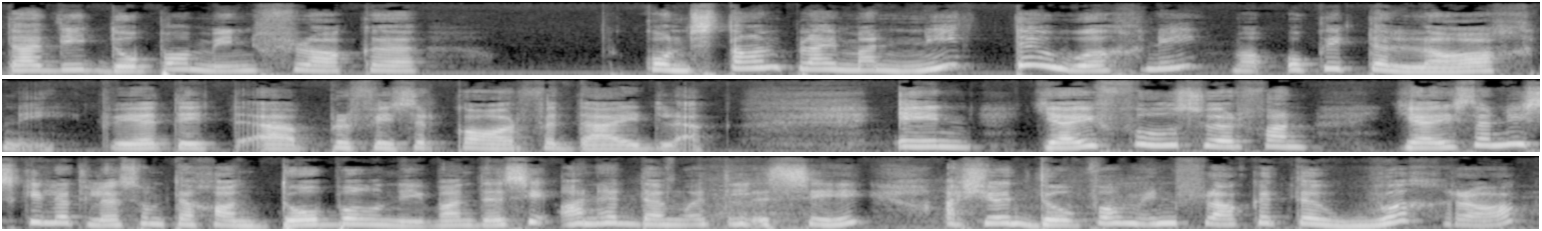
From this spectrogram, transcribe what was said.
dat die dopamien vlakke konstant bly maar nie te hoog nie, maar ook nie te laag nie. Weet dit uh, professor Kaar verduidelik. En jy voel soort van jy is nou nie skielik lus om te gaan dobbel nie, want dis die ander ding wat hulle sê, as jou dopamien vlakke te hoog raak,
